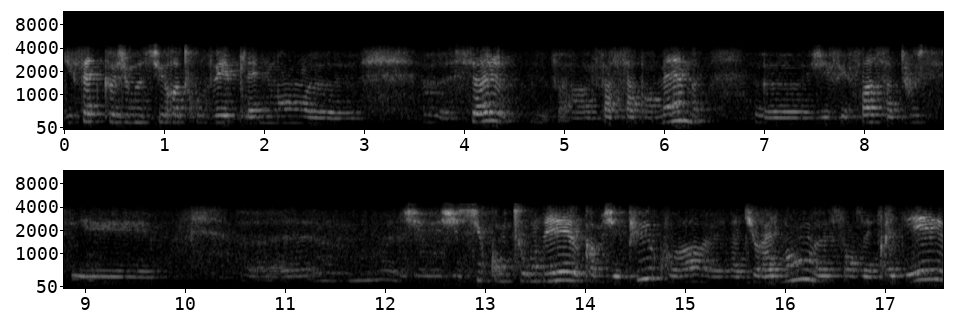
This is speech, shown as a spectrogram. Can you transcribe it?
du fait que je me suis retrouvée pleinement seule, face à moi-même, j'ai fait face à tous ces euh, j'ai j'ai su contourner euh, comme j'ai pu, quoi, euh, naturellement, euh, sans être aidée,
